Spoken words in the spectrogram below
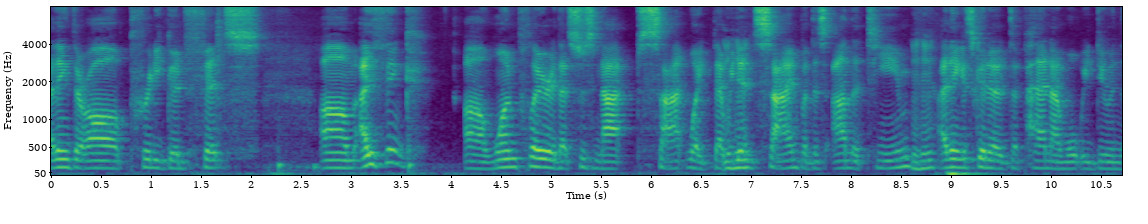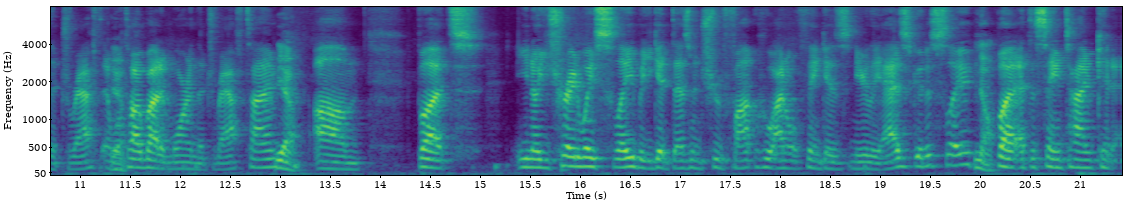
I think they're all pretty good fits. Um, I think uh, one player that's just not signed, like that we mm-hmm. didn't sign, but that's on the team. Mm-hmm. I think it's gonna depend on what we do in the draft, and yeah. we'll talk about it more in the draft time. Yeah. Um, but you know, you trade away Slay, but you get Desmond Trufant, who I don't think is nearly as good as Slay. No. But at the same time, can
